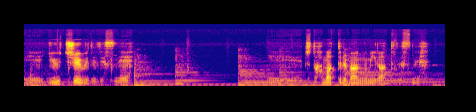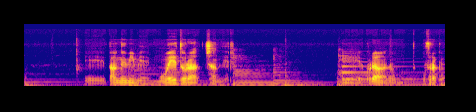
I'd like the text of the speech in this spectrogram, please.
えー YouTube でですね、えーちょっとハマってる番組があってですね、えー番組名、萌えドラチャンネル。えこれはあのおそらく、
